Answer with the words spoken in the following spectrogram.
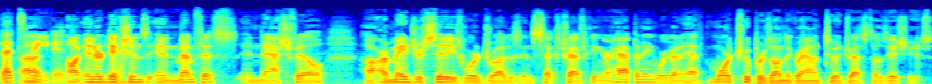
That's Uh, needed. on interdictions in Memphis, in Nashville, uh, our major cities where drugs and sex trafficking are happening. We're going to have more troopers on the ground to address those issues.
